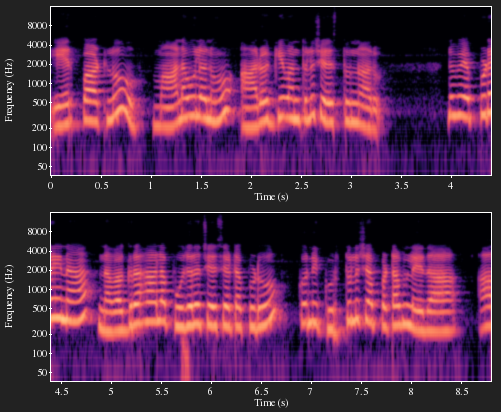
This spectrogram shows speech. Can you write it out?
ఏర్పాట్లు మానవులను ఆరోగ్యవంతులు చేస్తున్నారు. నువ్వు ఎప్పుడైనా నవగ్రహాల పూజలు చేసేటప్పుడు కొన్ని గుర్తులు చెప్పటం లేదా ఆ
